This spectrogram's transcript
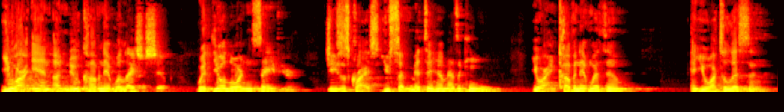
You are in a new covenant relationship with your Lord and Savior, Jesus Christ. You submit to him as a king, you are in covenant with him, and you are to listen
